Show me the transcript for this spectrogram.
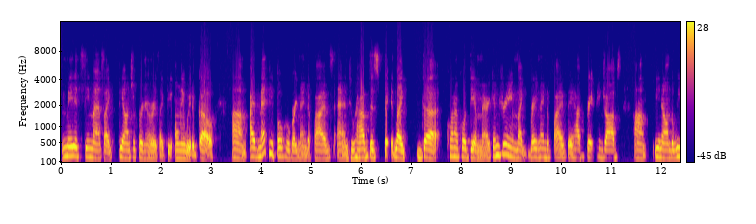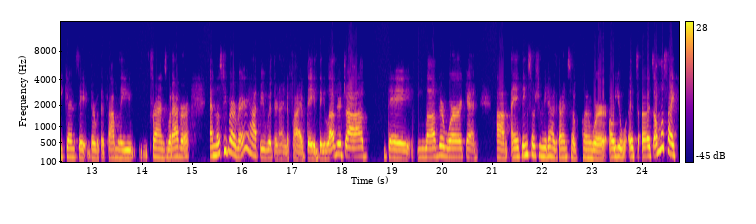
made it seem as like the entrepreneur is like the only way to go. Um, I've met people who work nine to fives and who have this like the quote unquote the American dream, like very nine to five. They have great paying jobs. Um, you know, on the weekends they they're with their family, friends, whatever. And those people are very happy with their nine to five. They they love their job. They love their work, and um, I think social media has gotten to a point where oh you it's it's almost like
